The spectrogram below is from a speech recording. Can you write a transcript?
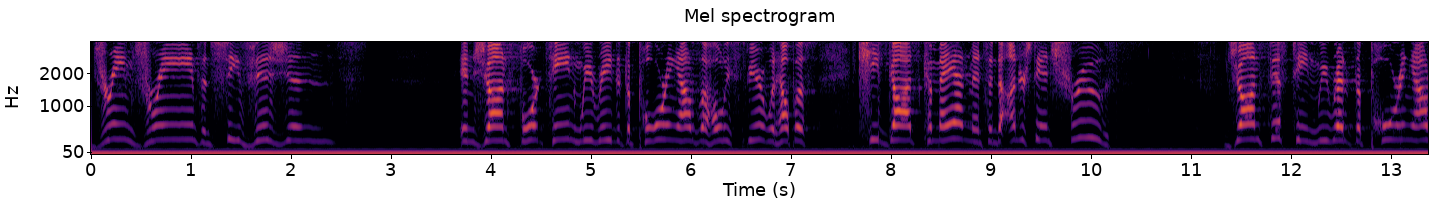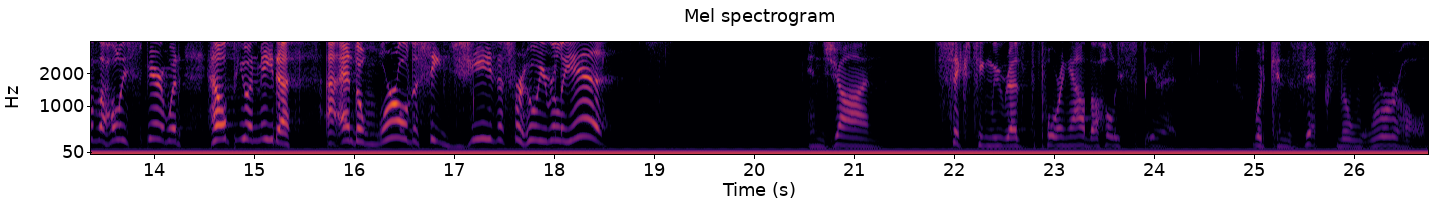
dream dreams and see visions. In John 14, we read that the pouring out of the Holy Spirit would help us keep God's commandments and to understand truth. John 15, we read that the pouring out of the Holy Spirit would help you and me to, uh, and the world to see Jesus for who he really is. In John 16, we read that the pouring out of the Holy Spirit would convict the world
